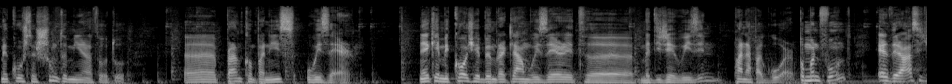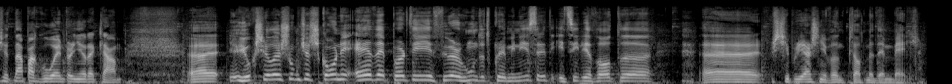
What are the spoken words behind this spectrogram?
me kushte shumë të mira thotë uh, pranë kompanisë Wizz Air. Ne kemi kohë që i bëjmë reklamë Wizz Air-it me DJ Wizin pa na paguar, po më në fund erdhi rasti që të na paguajnë për një reklamë. Ë uh, ju këshilloj shumë që të shkoni edhe për të thyer hundët kryeministrit i cili thotë ë uh, Shqipëria është një vend plot me dembelë.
